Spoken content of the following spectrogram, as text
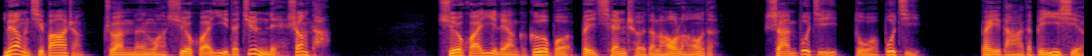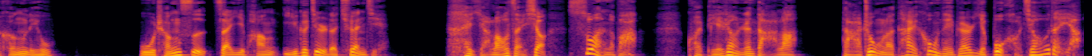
亮起巴掌，专门往薛怀义的俊脸上打。薛怀义两个胳膊被牵扯得牢牢的，闪不及，躲不及，被打得鼻血横流。武承嗣在一旁一个劲儿的劝解：“哎呀，老宰相，算了吧，快别让人打了，打中了太后那边也不好交代呀。”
